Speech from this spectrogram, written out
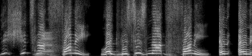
This shit's not Yeah. funny. Like this is not funny. And in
